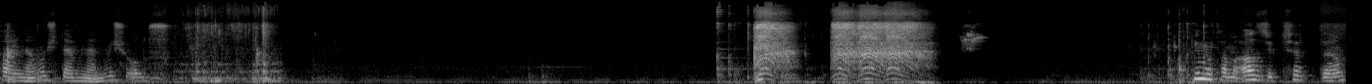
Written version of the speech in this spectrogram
kaynamış, demlenmiş olur. Yumurtamı azıcık çırptım.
